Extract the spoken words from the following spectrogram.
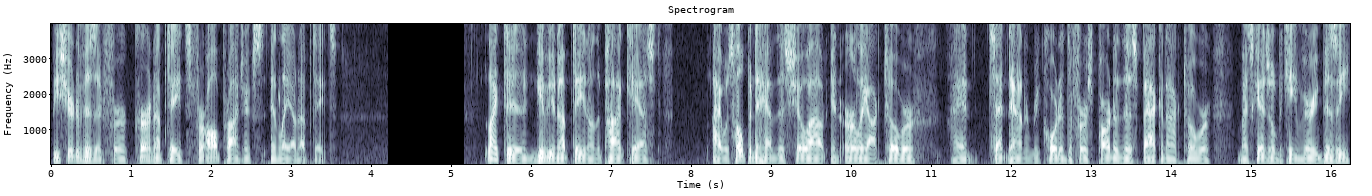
Be sure to visit for current updates for all projects and layout updates. I'd like to give you an update on the podcast. I was hoping to have this show out in early October. I had sat down and recorded the first part of this back in October. My schedule became very busy,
